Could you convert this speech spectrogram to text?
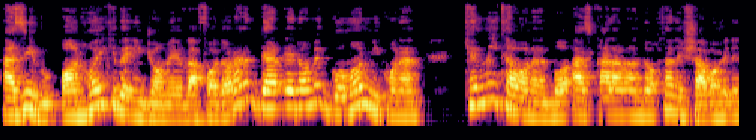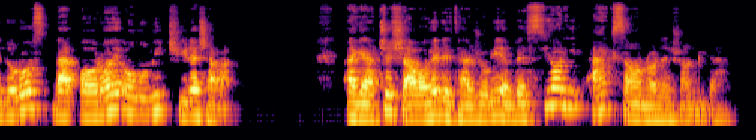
از این رو آنهایی که به این جامعه وفادارند در ادامه گمان می کنند که می توانند با از قلم انداختن شواهد درست بر آرای عمومی چیره شوند. اگرچه شواهد تجربی بسیاری عکس آن را نشان می‌دهند.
